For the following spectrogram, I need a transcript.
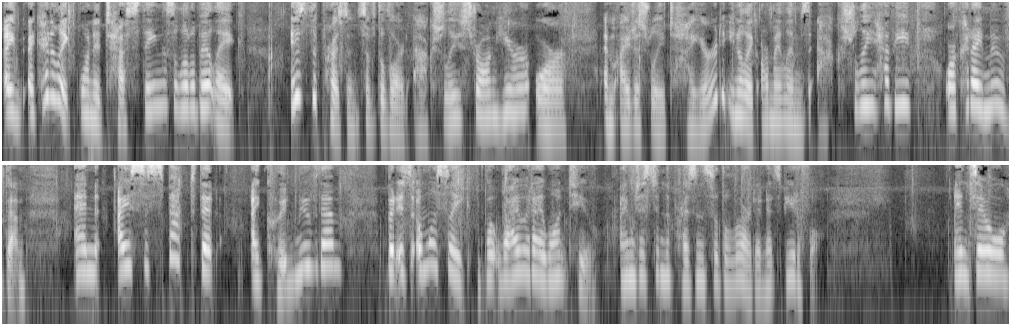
I, I kind of like want to test things a little bit. Like, is the presence of the Lord actually strong here? Or am I just really tired? You know, like, are my limbs actually heavy? Or could I move them? And I suspect that I could move them, but it's almost like, but why would I want to? I'm just in the presence of the Lord and it's beautiful. And so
